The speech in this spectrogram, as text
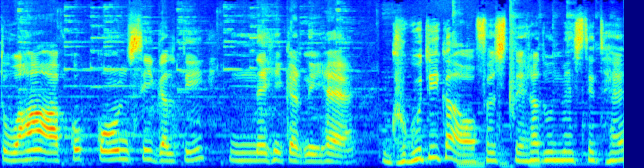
तो वहाँ आपको कौन सी गलती नहीं करनी है। घुगुती का ऑफ़िस देहरादून में स्थित है।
